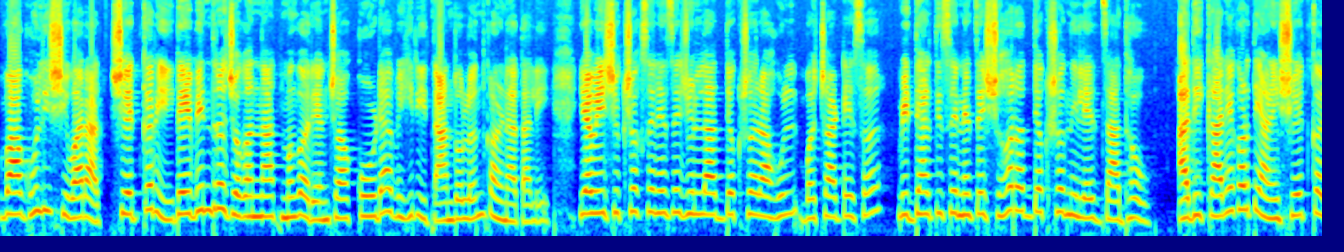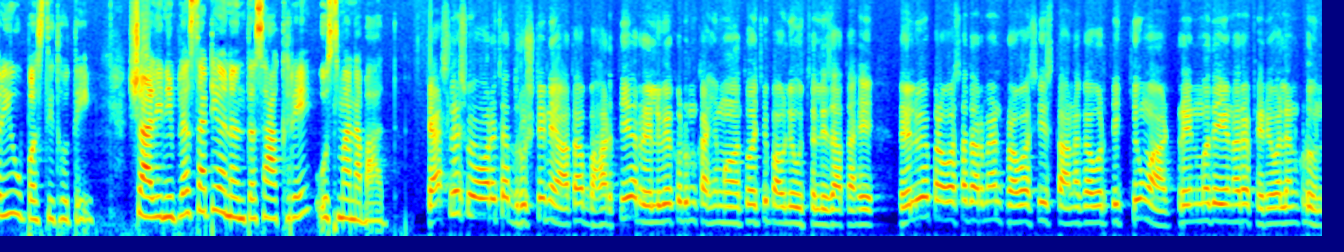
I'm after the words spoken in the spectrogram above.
वाघोली शिवारात शेतकरी देवेंद्र जगन्नाथ मगर यांच्या कोरड्या विहिरीत आंदोलन करण्यात आले. यावेळी शिक्षक सेनेचे जिल्हाध्यक्ष राहुल बचाटे सर विद्यार्थी सेनेचे शहर अध्यक्ष निलेश जाधव आदी कार्यकर्ते आणि शेतकरी उपस्थित होते. शालिनी प्लससाठी अनंत साखरे उस्मानाबाद. कॅशलेस व्यवहाराच्या दृष्टीने आता भारतीय रेल्वेकडून काही महत्वाची पावले उचलली जात आहे. रेल्वे प्रवासादरम्यान प्रवासी स्थानकावरती किंवा ट्रेनमध्ये येणाऱ्या फेरीवाल्यांकडून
